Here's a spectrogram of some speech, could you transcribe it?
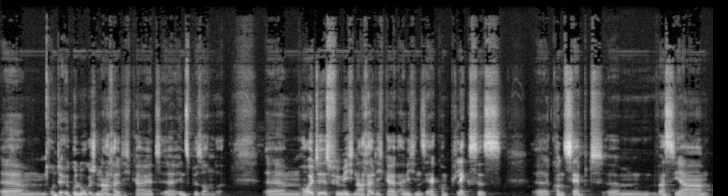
ähm, und der ökologischen Nachhaltigkeit äh, insbesondere. Ähm, heute ist für mich Nachhaltigkeit eigentlich ein sehr komplexes äh, Konzept, ähm, was ja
